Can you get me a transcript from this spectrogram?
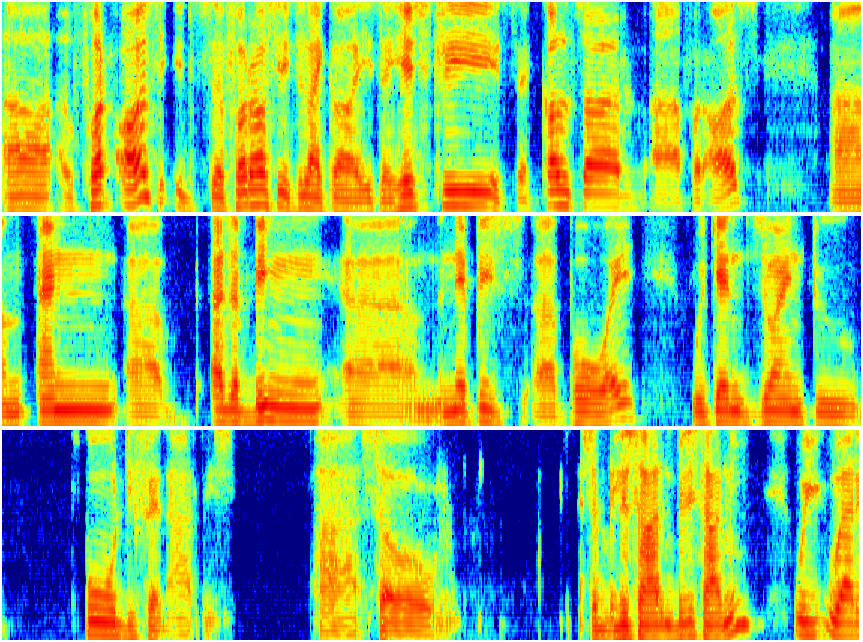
uh, for us it's uh, for us it's like a, it's a history it's a culture uh, for us um, and uh, as a being um, Nepalese uh, boy, we can join to four different armies. Uh, so, it's a British, Army, British Army. We, we are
